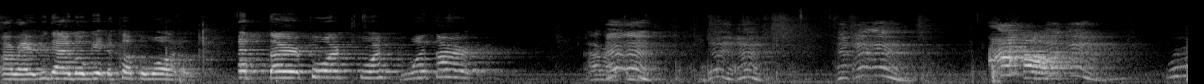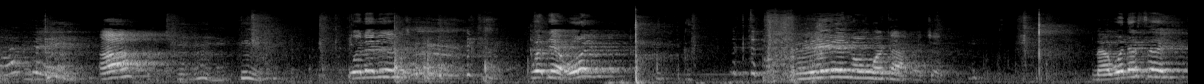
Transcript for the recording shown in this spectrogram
All right, we gotta go get the cup of water. One third, fourth, fourth, one third. All right. Ow. What happened? Huh? What that is? What that oil? it ain't gonna work out right there. Now what that say?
